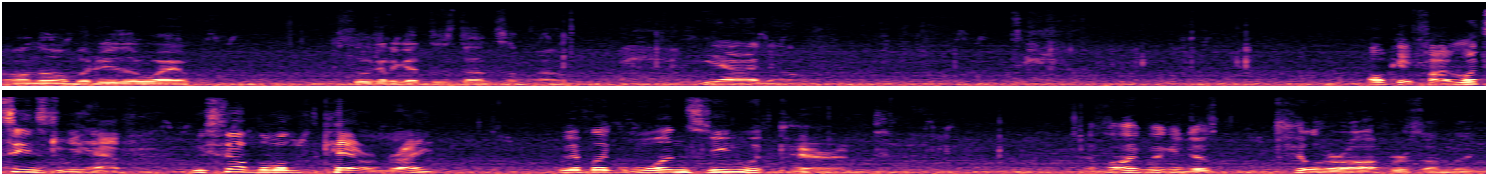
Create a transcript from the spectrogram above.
I don't know, but either way, we're still gotta get this done somehow. Yeah, I know. Okay, fine. What scenes do we have? We still have the ones with Karen, right? We have like one scene with Karen. I feel like we can just kill her off or something.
